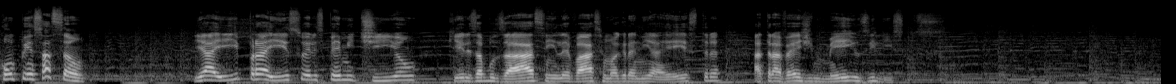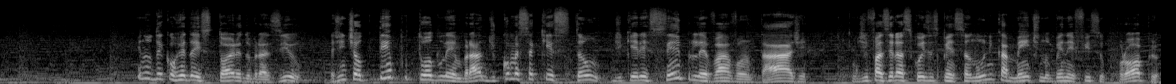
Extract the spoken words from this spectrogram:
compensação. E aí, para isso, eles permitiam que eles abusassem e levassem uma graninha extra através de meios ilícitos. E no decorrer da história do Brasil, a gente é o tempo todo lembrado de como essa questão de querer sempre levar vantagem, de fazer as coisas pensando unicamente no benefício próprio,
